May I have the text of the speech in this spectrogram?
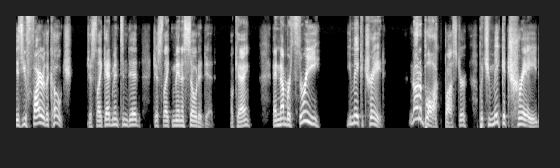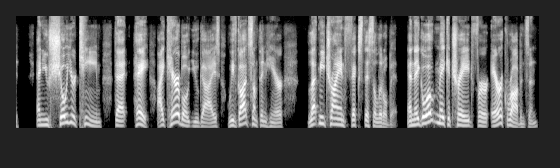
is you fire the coach, just like Edmonton did, just like Minnesota did, okay? And number 3, you make a trade. Not a blockbuster, but you make a trade and you show your team that, hey, I care about you guys. We've got something here. Let me try and fix this a little bit. And they go out and make a trade for Eric Robinson,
